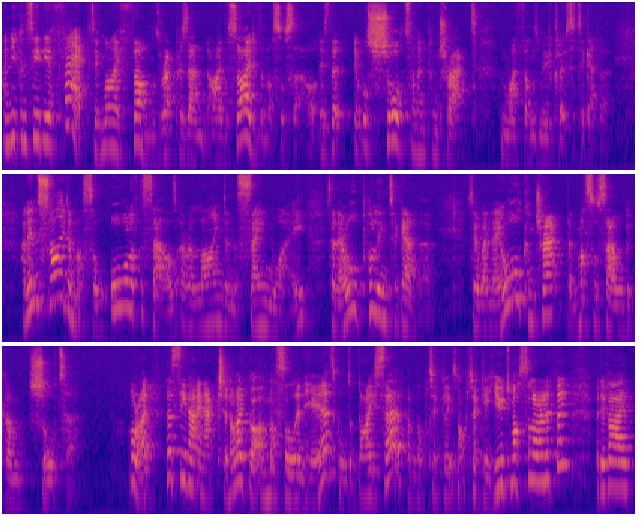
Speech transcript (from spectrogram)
And you can see the effect, if my thumbs represent either side of the muscle cell, is that it will shorten and contract and my thumbs move closer together. And inside a muscle, all of the cells are aligned in the same way, so they're all pulling together. So when they all contract, the muscle cell will become shorter. All right, let's see that in action. I've got a muscle in here, it's called a bicep. I'm not particularly, it's not particularly huge muscle or anything, but if I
